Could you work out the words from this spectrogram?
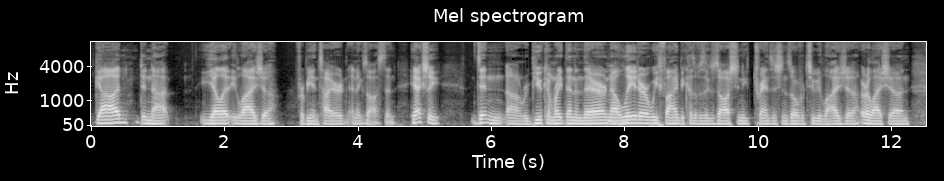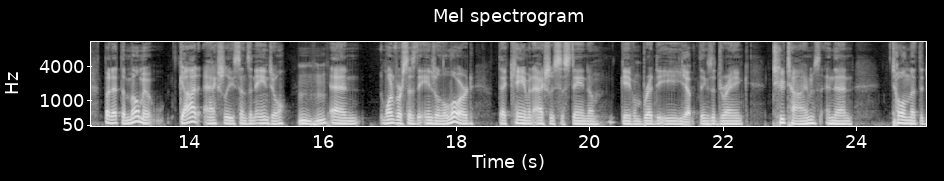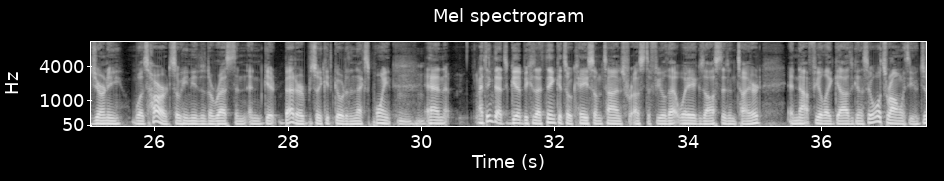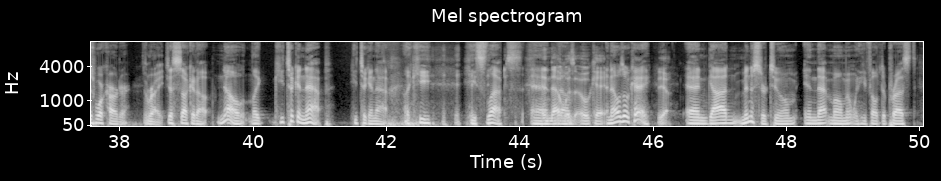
God did not yell at Elijah for being tired and exhausted. He actually didn't uh, rebuke him right then and there. Now mm-hmm. later we find because of his exhaustion, he transitions over to Elijah or Elisha, and but at the moment, God actually sends an angel, mm-hmm. and one verse says the angel of the Lord that came and actually sustained him, gave him bread to eat, Yep. things to drink, two times, and then told him that the journey was hard, so he needed to rest and, and get better so he could go to the next point. And I think that's good because I think it's okay sometimes for us to feel that way, exhausted and tired, and not feel like God's going to say, well, "What's wrong with you? Just work harder, Right. just suck it up." No, like he took a nap. He took a nap. Like he he slept, and, And that um, was okay. and that was okay. Yeah. And God ministered to him in that moment when he felt depressed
